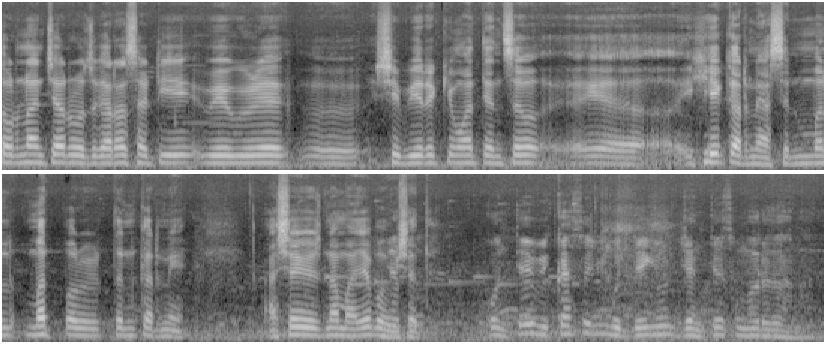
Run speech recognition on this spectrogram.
तरुणांच्या रोजगारासाठी वेगवेगळे शिबिर किंवा त्यांचं हे करणे असेल मल मत परिवर्तन करणे अशा योजना माझ्या भविष्यात. कोणत्या विकासाचे मुद्दे घेऊन जनतेसमोर जाणार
